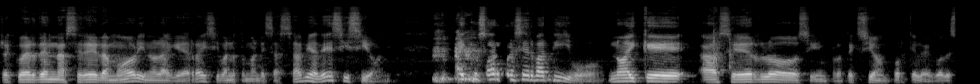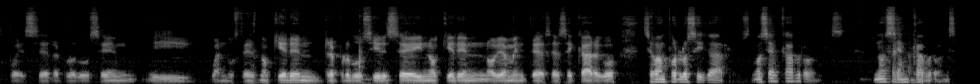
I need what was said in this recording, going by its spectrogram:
Recuerden hacer el amor y no la guerra, y si van a tomar esa sabia decisión, hay que usar preservativo, no hay que hacerlo sin protección, porque luego después se reproducen y cuando ustedes no quieren reproducirse y no quieren obviamente hacerse cargo, se van por los cigarros. No sean cabrones, no sean cabrones.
